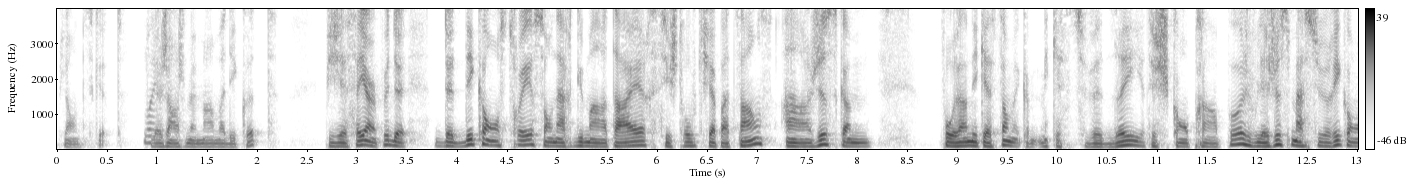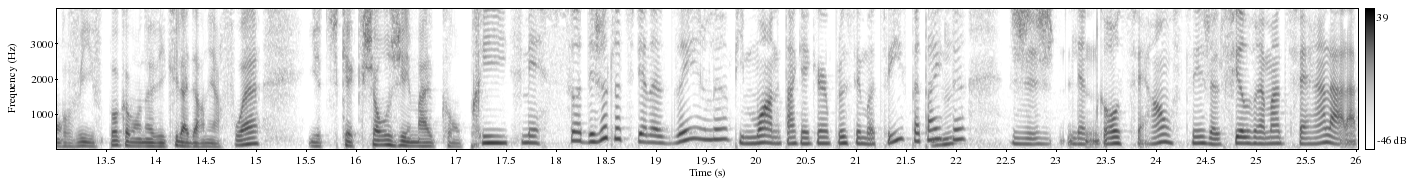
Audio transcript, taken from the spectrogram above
Puis là, on discute. Puis Ouais. là, genre je me mets en mode écoute. Puis j'essaie un peu de, de déconstruire son argumentaire si je trouve qu'il fait pas de sens en juste comme posant des questions, mais comme, mais qu'est-ce que tu veux dire? Tu sais, je comprends pas. Je voulais juste m'assurer qu'on revive pas comme on a vécu la dernière fois. Y a-tu quelque chose que j'ai mal compris? Mais ça, déjà, là, tu viens de le dire, là, puis moi, en étant quelqu'un plus émotif, peut-être, Mhm. là, je- je- il y a une grosse différence, tu sais, je le feel vraiment différent, la, la,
